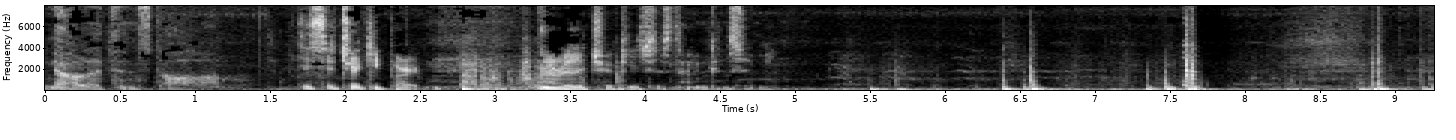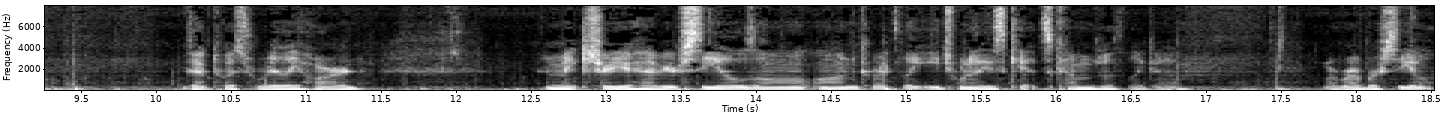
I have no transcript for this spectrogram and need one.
Now let's install them. This is the tricky part. Not really tricky, it's just time consuming. You gotta twist really hard and make sure you have your seals all on correctly. Each one of these kits comes with like a, a rubber seal.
